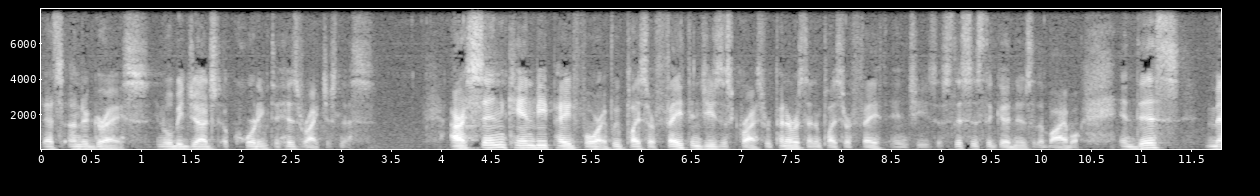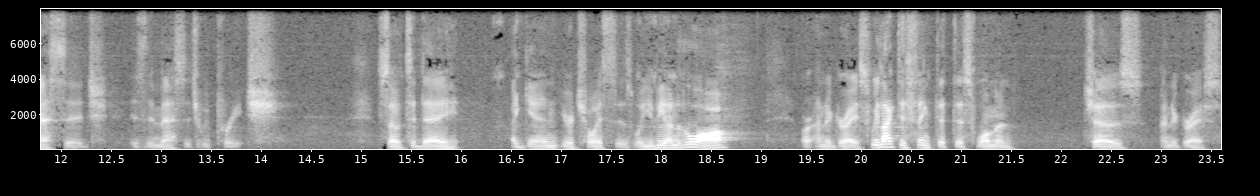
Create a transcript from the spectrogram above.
that's under grace and will be judged according to His righteousness. Our sin can be paid for if we place our faith in Jesus Christ, repent of our sin, and place our faith in Jesus. This is the good news of the Bible. And this message is the message we preach. So today, again, your choice is will you be under the law or under grace? We like to think that this woman chose under grace.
